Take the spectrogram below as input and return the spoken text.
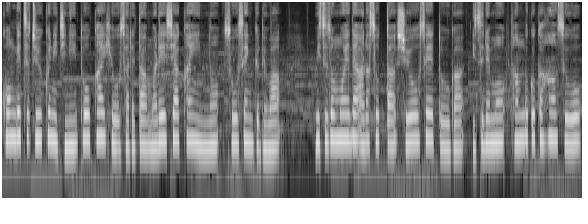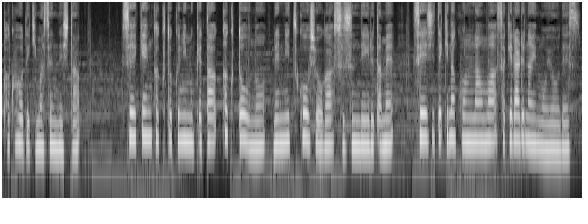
今月19日に投開票されたマレーシア下院の総選挙では、三つどもえで争った主要政党がいずれも単独過半数を確保できませんでした。政権獲得に向けた各党の連立交渉が進んでいるため、政治的な混乱は避けられない模様です。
